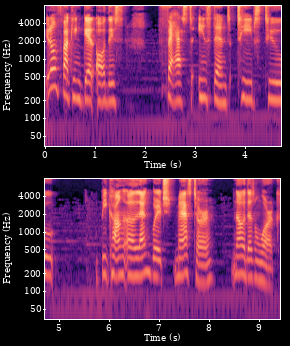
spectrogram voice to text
You don't fucking get all these fast, instant tips to become a language master. No, it doesn't work.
